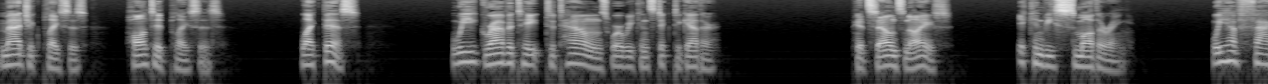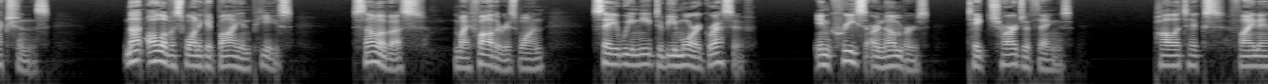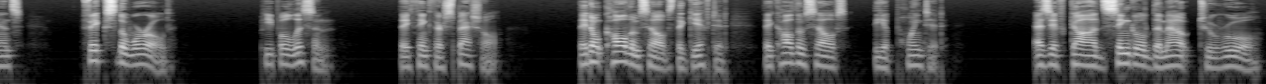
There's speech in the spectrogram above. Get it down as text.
Magic places, haunted places. Like this. We gravitate to towns where we can stick together. It sounds nice. It can be smothering. We have factions. Not all of us want to get by in peace. Some of us, my father is one, say we need to be more aggressive, increase our numbers, take charge of things. Politics, finance, fix the world. People listen. They think they're special. They don't call themselves the gifted, they call themselves the appointed, as if God singled them out to rule.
